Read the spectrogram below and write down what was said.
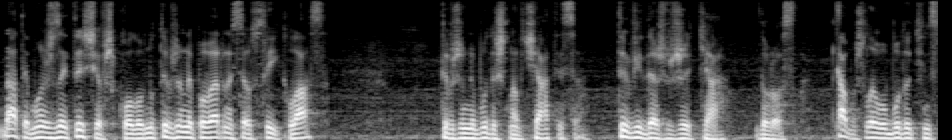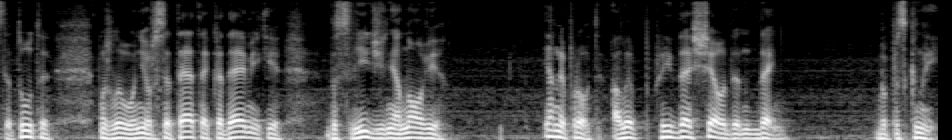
Да, ти можеш зайти ще в школу, але ти вже не повернешся в свій клас, ти вже не будеш навчатися, ти війдеш в життя доросле. Там, можливо, будуть інститути, можливо, університети, академіки, дослідження нові. Я не проти, але прийде ще один день випускний,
